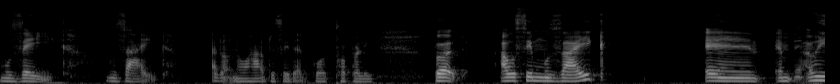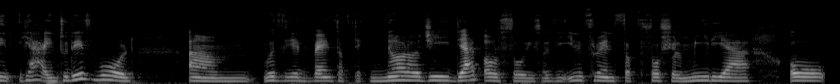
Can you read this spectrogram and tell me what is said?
mosaic, mosaic. I don't know how to say that word properly, but I would say mosaic. And, and I mean, yeah, in today's world, um, with the advance of technology, that also is the influence of social media or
